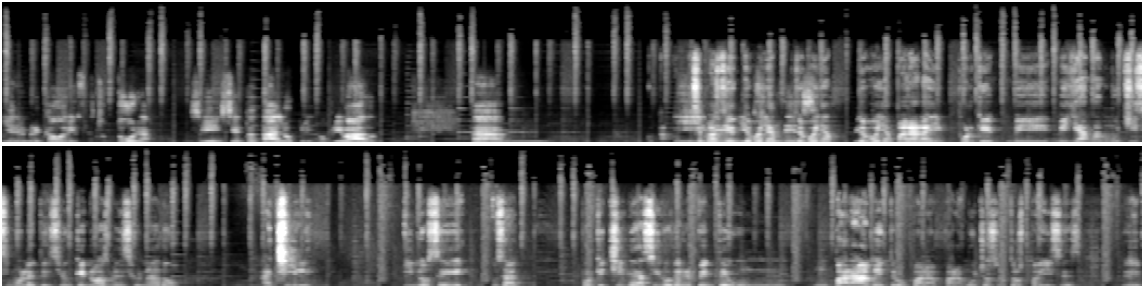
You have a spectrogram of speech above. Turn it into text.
y en el mercado de la infraestructura, ¿sí? sea estatal o, privado. y, Sebastián, eh, te, voy a, te, voy a, te, voy a, parar ahí porque me, me, llama muchísimo la atención que no has mencionado a Chile. Y no sé, o sea, porque Chile ha sido de repente un, un parámetro para, para, muchos otros países. Eh,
